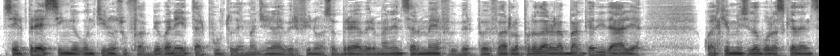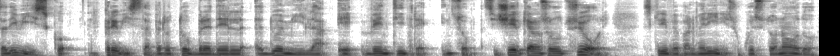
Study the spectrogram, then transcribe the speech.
se il pressing continua su Fabio Panetta, al punto da immaginare perfino una sua breve permanenza al MEF per poi farlo approdare alla Banca d'Italia qualche mese dopo la scadenza di Visco, prevista per ottobre del 2023. Insomma, si cercano soluzioni, scrive Palmerini su questo nodo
